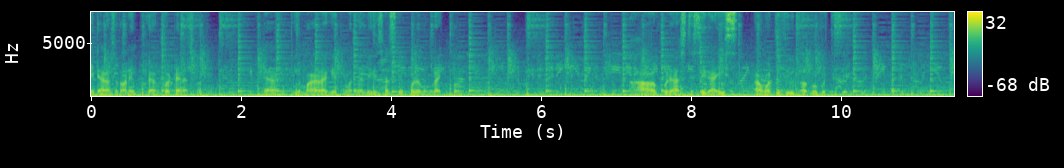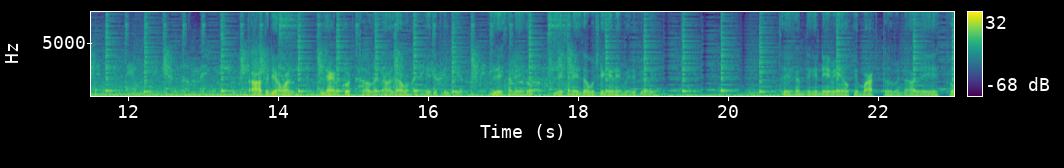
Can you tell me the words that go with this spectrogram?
এই ডাইনোসর অনেক ভয়ঙ্কর ডাইনোসর ডাইনোসর থেকে মারার আগে তোমার চ্যানেলটিকে সাবস্ক্রাইব করো এবং লাইক করো। হাওয়া করে আসতেছে গাইস আমার তো জীব ধর্ম করতেছে। তাড়াতাড়ি আমার ল্যান্ড করতে হবে, নাহলে আমাকে মেরে ফেলবে। যেখানেই হোক, যেখানেই যাব, সেখানেই মেরে ফেলবে। তো এখান থেকে নেমে ওকে মারতে হবে, নাহলে তো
